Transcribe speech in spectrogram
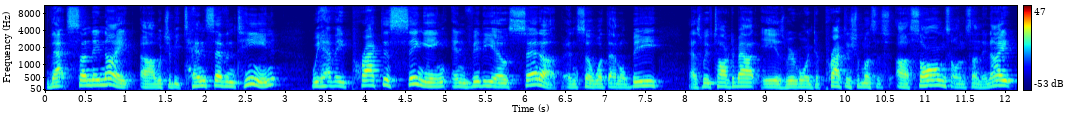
that Sunday night, uh, which would be 1017, we have a practice singing and video setup. And so, what that'll be, as we've talked about, is we're going to practice a bunch of uh, songs on Sunday night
